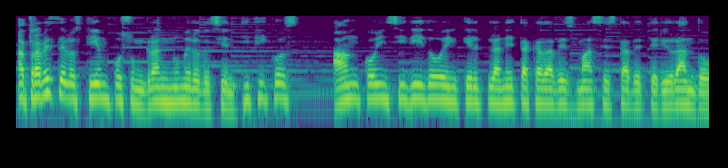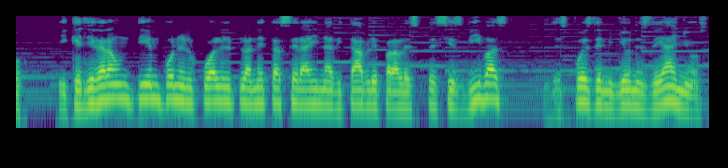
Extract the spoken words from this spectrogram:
A través de los tiempos un gran número de científicos han coincidido en que el planeta cada vez más se está deteriorando y que llegará un tiempo en el cual el planeta será inhabitable para las especies vivas y después de millones de años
